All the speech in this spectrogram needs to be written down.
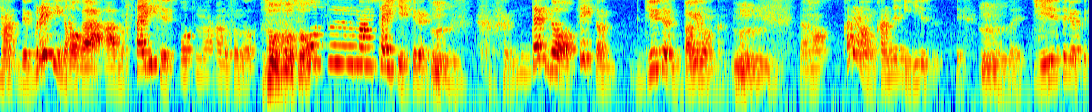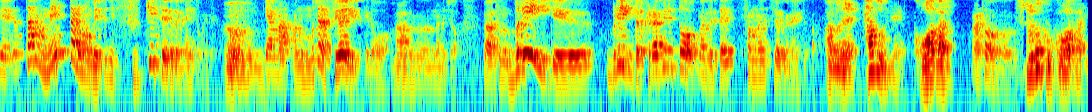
まあ、で、ブレイディの方が、あの、スタイリッシュでスポーツマン、あの、その、そうそうそスポーツマン体型してるんですう。よ。うん。だけど、ペイトン、技術力化け物なんで。うん。あの、彼はもう完全に技術です。うん技術力で、多分メンタルも別にすっげえ強いとかじゃないと思います。うんい。や、まあ、あの、もちろん強いですけど、うんあの、なんでしょう。まあ、その、ブレイディっていう、ブレイディと比べると、まあ、絶対そんなに強くないとか。あのね、多分ね、怖がり。あ、そうそう。すごく怖がり、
